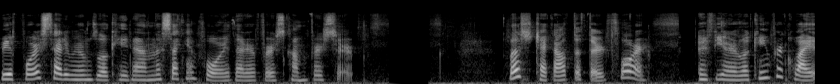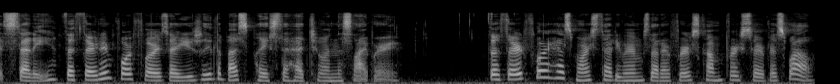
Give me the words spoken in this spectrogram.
We have four study rooms located on the second floor that are first come first serve. Let's check out the third floor. If you are looking for quiet study, the third and fourth floors are usually the best place to head to in this library. The third floor has more study rooms that are first come first serve as well.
